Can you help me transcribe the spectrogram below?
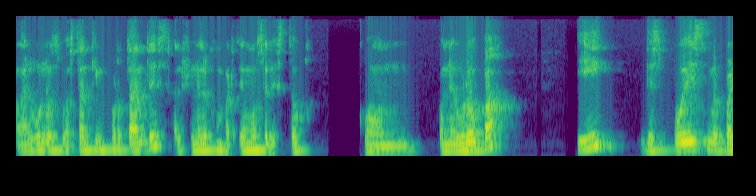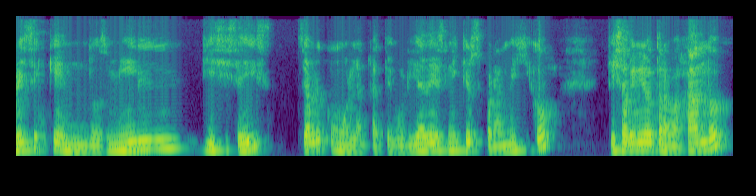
algunos bastante importantes. Al final compartimos el stock con, con Europa y después me parece que en 2016 se abre como la categoría de sneakers para México, que se ha venido trabajando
